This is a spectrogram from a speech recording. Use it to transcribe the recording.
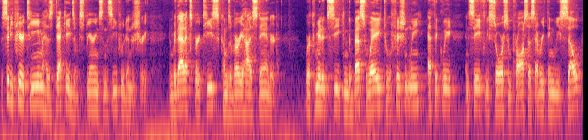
The City Pier team has decades of experience in the seafood industry, and with that expertise comes a very high standard. We're committed to seeking the best way to efficiently, ethically, and safely source and process everything we sell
